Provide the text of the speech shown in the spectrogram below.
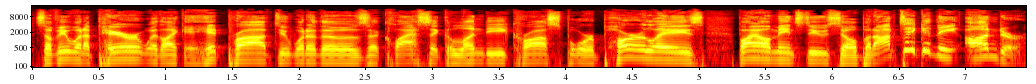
so if you want to pair it with like a hit prop, do one of those uh, classic Lundy cross sport parlays, by all means do so. But I'm taking the under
